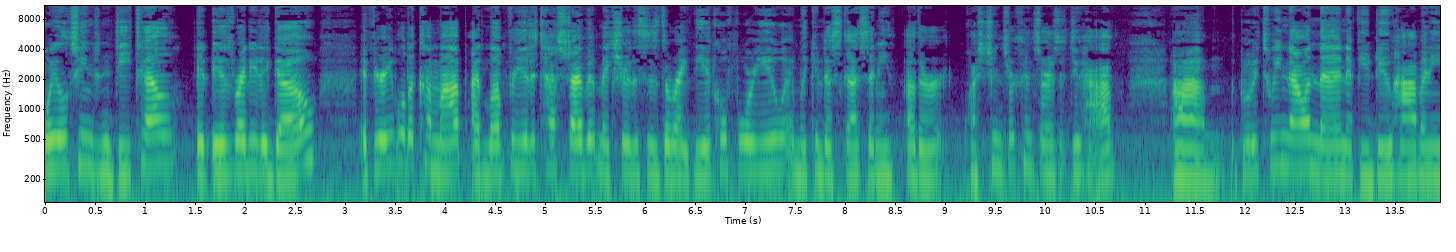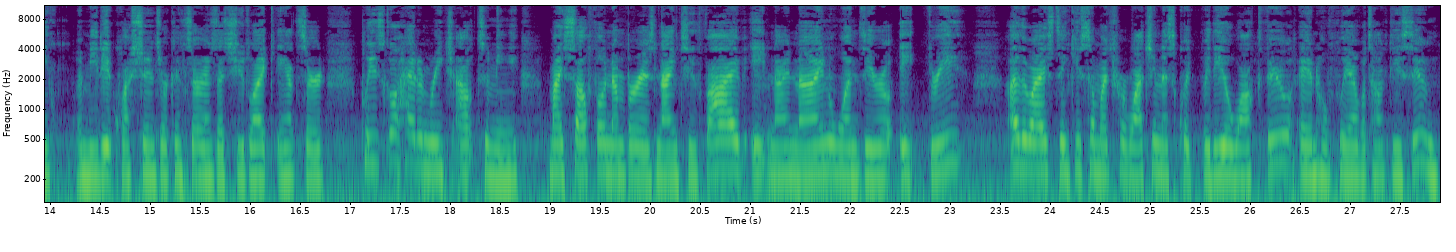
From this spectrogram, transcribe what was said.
oil change in detail. It is ready to go. If you're able to come up, I'd love for you to test drive it, make sure this is the right vehicle for you, and we can discuss any other questions or concerns that you have. Um, but between now and then, if you do have any immediate questions or concerns that you'd like answered, please go ahead and reach out to me. My cell phone number is 925-899-1083. Otherwise, thank you so much for watching this quick video walkthrough, and hopefully I will talk to you soon.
